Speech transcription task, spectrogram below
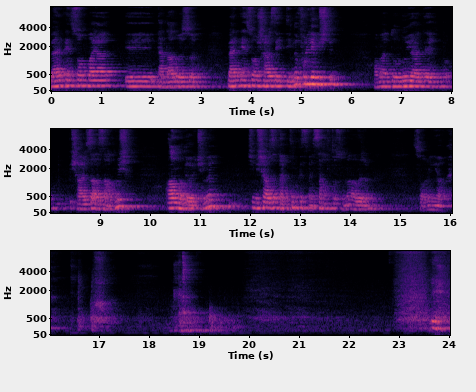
Ben en son bayağı e, yani daha doğrusu ben en son şarj ettiğimde fulllemiştim. Ama durduğu yerde şarjı azalmış. Almadı ölçümü. Şimdi şarja taktım kısmetse hafta sonu alırım. Sorun yok. Bir,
